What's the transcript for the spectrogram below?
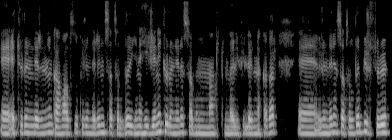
e, et ürünlerinin, kahvaltılık ürünlerin satıldığı, yine hijyenik ürünlerin sabunundan tutun da lifillerine kadar e, ürünlerin satıldığı bir sürü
